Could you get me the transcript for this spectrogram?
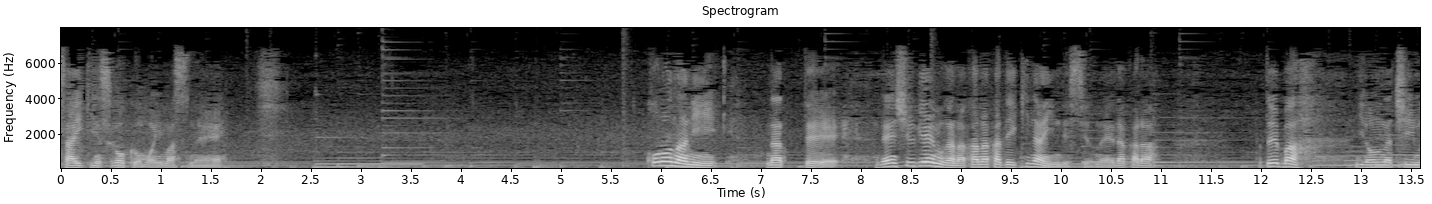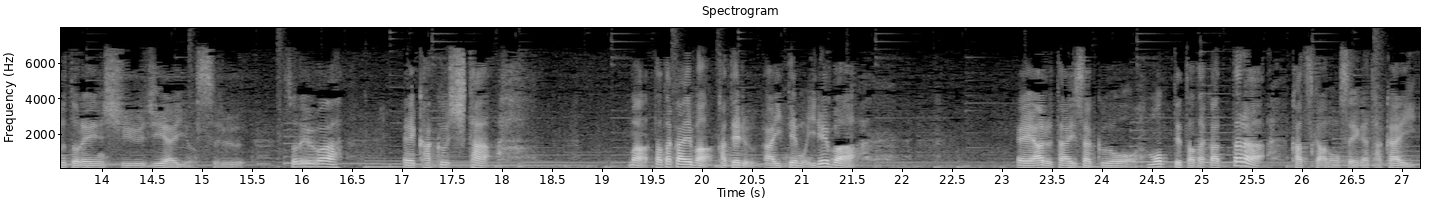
最近すごく思いますね。コロナになって練習ゲームがなかなかできないんですよね。だから例えばいろんなチームと練習試合をする。それは、え格下、まあ、戦えば勝てる相手もいれば、えある対策を持って戦ったら勝つ可能性が高い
